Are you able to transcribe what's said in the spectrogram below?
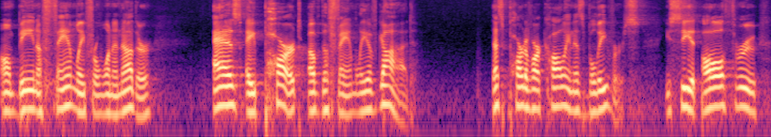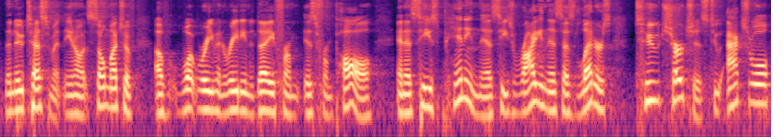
on being a family for one another as a part of the family of God. That's part of our calling as believers. You see it all through the New Testament. You know, it's so much of, of what we're even reading today from is from Paul. And as he's penning this, he's writing this as letters to churches, to actual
